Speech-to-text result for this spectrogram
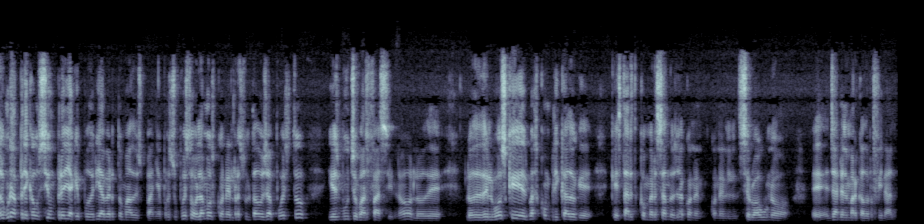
alguna precaución previa que podría haber tomado España. Por supuesto, hablamos con el resultado ya puesto y es mucho más fácil, ¿no? Lo de, lo de Del Bosque es más complicado que, que estar conversando ya con el, con el 0 a 1 eh, ya en el marcador final.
